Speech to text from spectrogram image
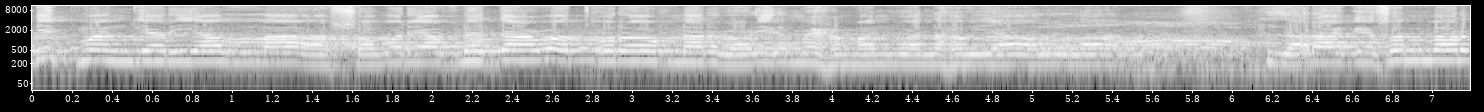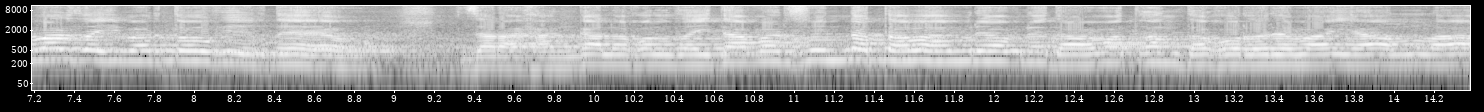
বিক মাঙ্গিয়ার ইয়া আল্লাহ, সবরে আপনি দাওয়াত করো, আপনার বাড়ির মেহমান বানাও ইয়া আল্লাহ। যারা গেছন বারবার যাইবার তৌফিক দেও। যারা খাঙ্গাল হল যাইতে পারছুন না তামাম রে, আপনি দাওয়াত কান্তা করো রে ভাই, আল্লাহ।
